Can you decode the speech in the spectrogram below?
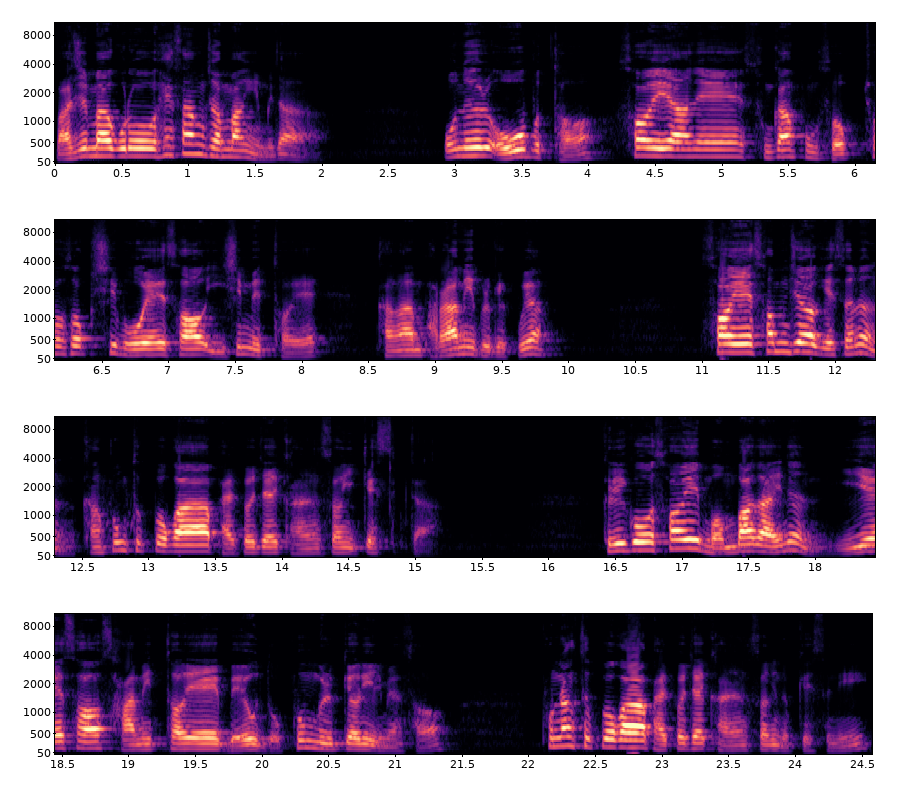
마지막으로 해상 전망입니다. 오늘 오후부터 서해안의 순간풍속 초속 15에서 20m의 강한 바람이 불겠고요. 서해 섬 지역에서는 강풍특보가 발표될 가능성이 있겠습니다. 그리고 서해 먼바다에는 2에서 4m의 매우 높은 물결이 일면서 풍랑특보가 발표될 가능성이 높겠으니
